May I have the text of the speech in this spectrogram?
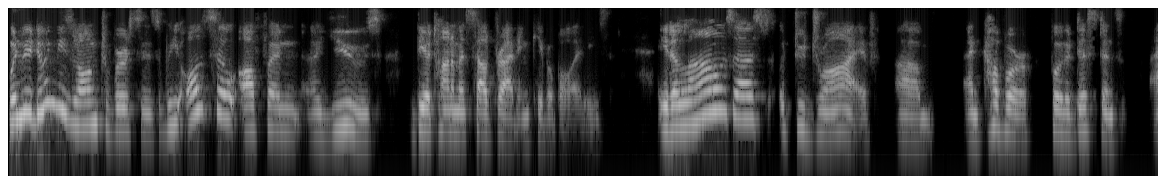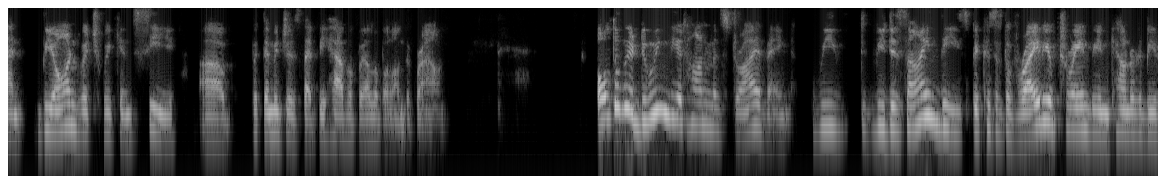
When we're doing these long traverses, we also often uh, use the autonomous self-driving capabilities. It allows us to drive um, and cover further distance and beyond which we can see uh, with images that we have available on the ground. Although we're doing the autonomous driving, we, we designed these because of the variety of terrain we encounter to be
